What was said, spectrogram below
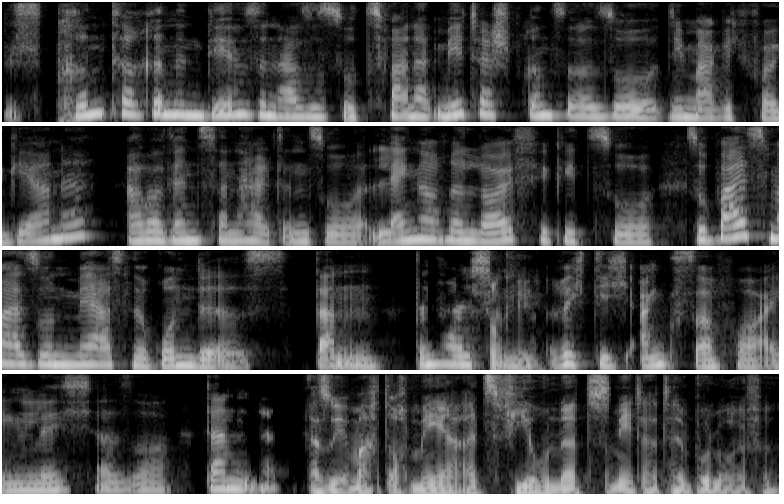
Sprinterin in dem Sinn, also so 200 Meter Sprints oder so, die mag ich voll gerne. Aber wenn es dann halt in so längere Läufe geht, so sobald es mal so mehr als eine Runde ist, dann, dann habe ich schon okay. richtig Angst davor eigentlich. Also dann. Also ihr macht auch mehr als 400 Meter Tempoläufe?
